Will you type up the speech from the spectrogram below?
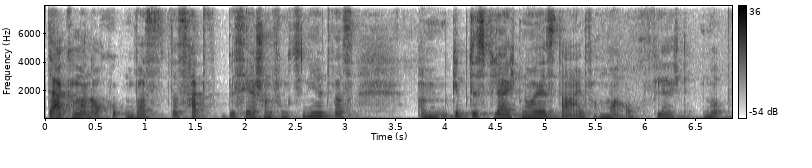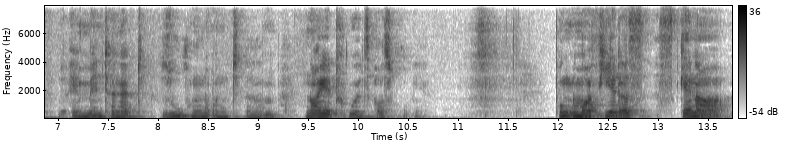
da kann man auch gucken, was, was hat bisher schon funktioniert, was ähm, gibt es vielleicht Neues, da einfach mal auch vielleicht nur im Internet suchen und ähm, neue Tools ausprobieren. Punkt Nummer vier, das Scanner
